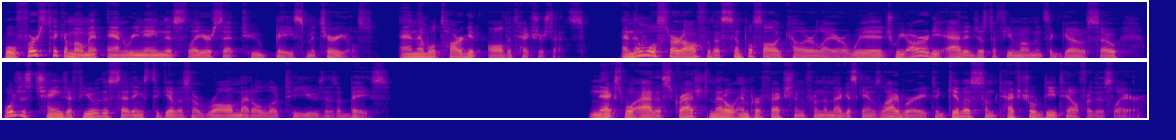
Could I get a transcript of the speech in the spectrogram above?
We'll first take a moment and rename this layer set to Base Materials, and then we'll target all the texture sets. And then we'll start off with a simple solid color layer, which we already added just a few moments ago, so we'll just change a few of the settings to give us a raw metal look to use as a base. Next, we'll add a scratched metal imperfection from the Megascans library to give us some textural detail for this layer.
